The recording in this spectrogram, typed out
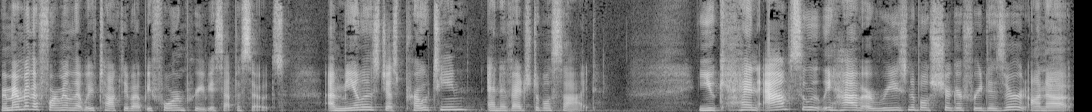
Remember the formula that we've talked about before in previous episodes. A meal is just protein and a vegetable side. You can absolutely have a reasonable sugar-free dessert on a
